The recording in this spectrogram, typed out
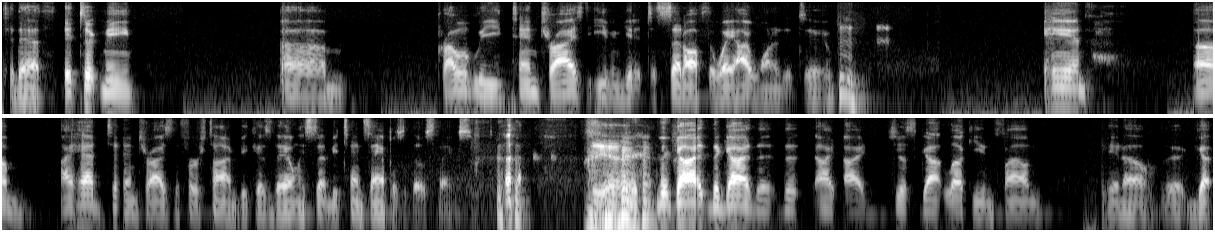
to death. It took me um, probably 10 tries to even get it to set off the way I wanted it to. Hmm. And um, I had 10 tries the first time because they only sent me 10 samples of those things. Yeah. the guy, the guy that, that I, I just got lucky and found, you know, got,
